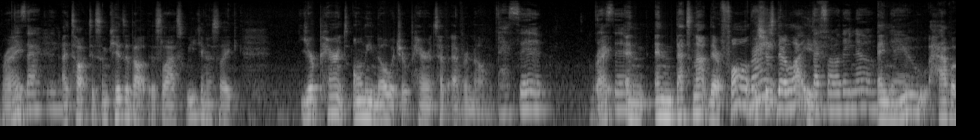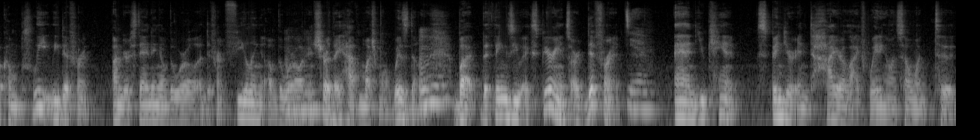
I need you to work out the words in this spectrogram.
right? Exactly. I talked to some kids about this last week, and it's like, your parents only know what your parents have ever known. That's it. right? That's it. And and that's not their fault. It's just their life. That's all they know. and Yeah. you have a completely different understanding of the world, a different feeling of the world. And Mhm. sure, they have much more wisdom, Mhm. but the things you experience are different. Yeah. And you can't spend your entire life waiting on someone to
